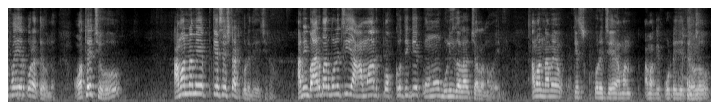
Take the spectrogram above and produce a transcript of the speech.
এফআইআর করাতে হলো। অথচ আমার নামে কেস স্টার্ট করে দিয়েছিল। আমি বারবার বলেছি, আমার পক্ষ থেকে কোনো গুলিগালা চালানো হয়নি। আমার নামে কেস করেছে, আমার, আমাকে কোর্টে যেতে হলো।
